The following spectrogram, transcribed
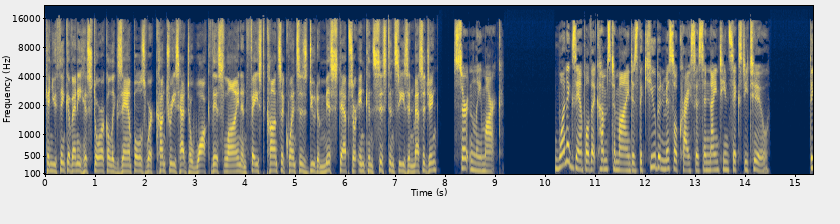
Can you think of any historical examples where countries had to walk this line and faced consequences due to missteps or inconsistencies in messaging? Certainly, Mark. One example that comes to mind is the Cuban Missile Crisis in 1962. The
